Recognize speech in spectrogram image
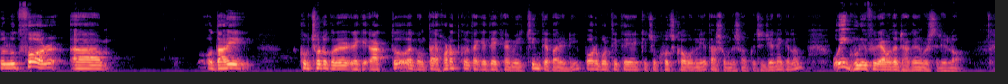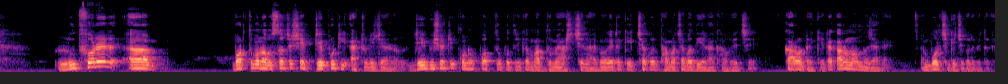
তো লুৎফর ও দাড়ি খুব ছোট করে রেখে রাখতো এবং তাই হঠাৎ করে তাকে দেখে আমি চিনতে পারিনি। পরবর্তীতে কিছু খোঁজ খবর নিয়ে তার সম্বন্ধে সব কিছু জেনে গেলাম। ওই ঘুরে ফিরে আমাদের ঢাকা ইউনিভার্সিটি ল লুৎফরের বর্তমান অবস্থা হচ্ছে সে ডেপুটি অ্যাটর্নি জেনারেল যেই বিষয়টি কোনো পত্র পত্রিকার মাধ্যমে আসছে না এবং এটাকে ইচ্ছা করে ধামাচাপা দিয়ে রাখা হয়েছে। কারণটা কি? এটা কারণ অন্য জায়গায়। আমি বলছি কিছুগুলোর ভিতরে।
